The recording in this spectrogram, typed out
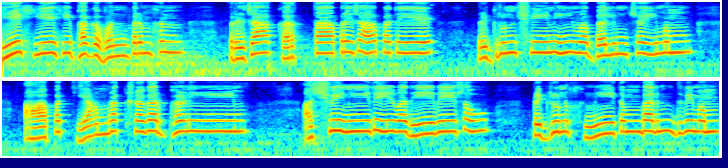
ये ह्येहि भगवन् ब्रह्मन् प्रजाकर्ता प्रजापते प्रगृह्षिणीव बलिं चैमम् आपत्यां रक्ष गर्भणीम् अश्विनीदेवदेवेशौ प्रगृह्णीतं बलिं द्विमं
